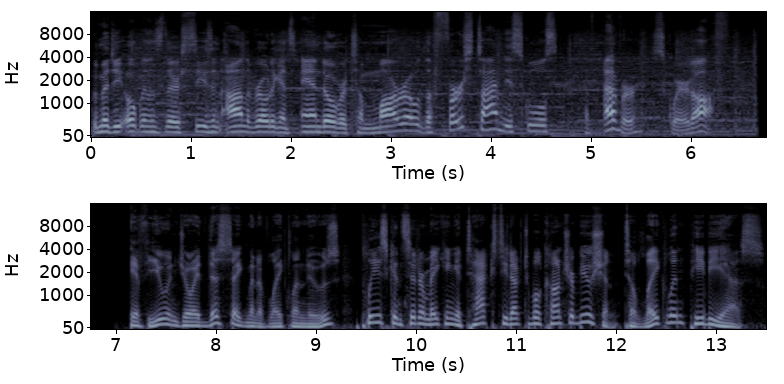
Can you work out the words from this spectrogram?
Bemidji opens their season on the road against Andover tomorrow, the first time these schools have ever squared off. If you enjoyed this segment of Lakeland News, please consider making a tax-deductible contribution to Lakeland PBS.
